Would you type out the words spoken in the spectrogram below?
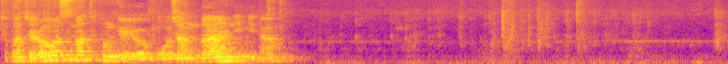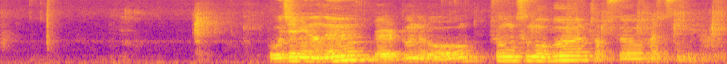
첫 번째로 스마트폰 교육 오전반입니다. 모집 인원은 10분으로 총 20분 접수하셨습니다.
